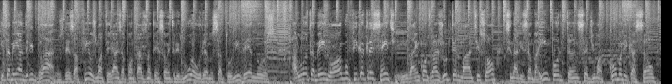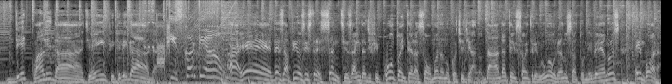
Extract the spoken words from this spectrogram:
e também a driblar os desafios materiais apontados na tensão entre Lua, Urano, Saturno e Vênus. A lua também logo fica crescente e vai encontrar Júpiter, Marte e Sol, sinalizando a importância de uma comunicação de qualidade, hein? Fique ligada. Escorpião. Aê! Desafios estressantes ainda dificultam a interação humana no cotidiano, dada a tensão entre Lua, Urano, Saturno e Vênus, embora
